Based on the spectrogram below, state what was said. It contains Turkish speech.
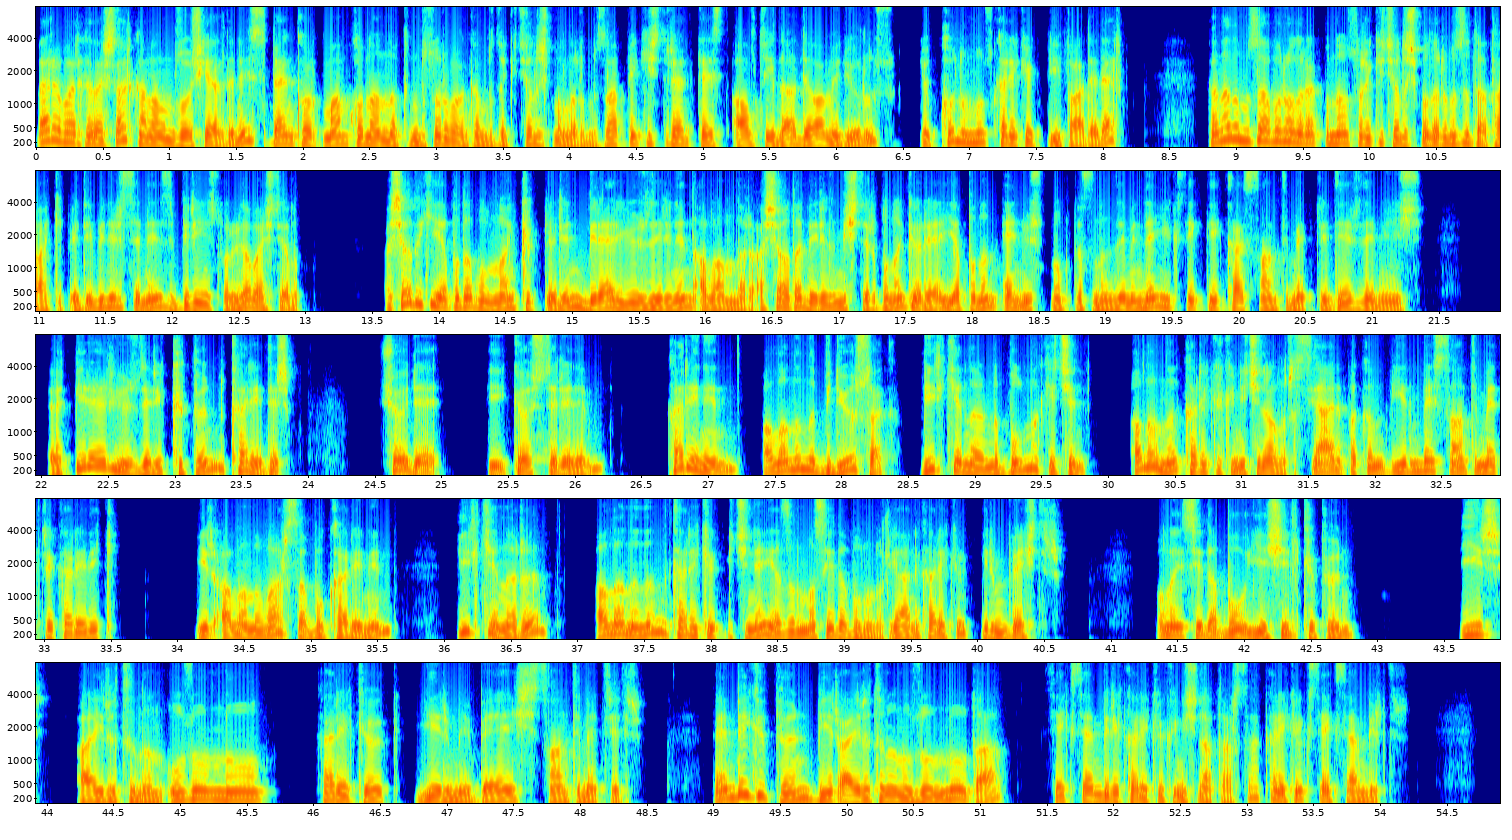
Merhaba arkadaşlar kanalımıza hoş geldiniz. Ben Korkmam konu anlatımı soru bankamızdaki çalışmalarımıza pekiştiren test 6 ile devam ediyoruz. Konumuz kareköklü ifadeler. Kanalımıza abone olarak bundan sonraki çalışmalarımızı da takip edebilirsiniz. Birinci soruyla başlayalım. Aşağıdaki yapıda bulunan küplerin birer yüzlerinin alanları aşağıda verilmiştir. Buna göre yapının en üst noktasının zeminden yüksekliği kaç santimetredir demiş. Evet birer yüzleri küpün karedir. Şöyle bir gösterelim. Karenin alanını biliyorsak bir kenarını bulmak için alanı karekökün içine alırız. Yani bakın 25 santimetre karelik bir alanı varsa bu karenin bir kenarı alanının karekök içine yazılmasıyla bulunur. Yani karekök 25'tir. Dolayısıyla bu yeşil küpün bir ayrıtının uzunluğu karekök 25 santimetredir. Pembe küpün bir ayrıtının uzunluğu da 81'i karekökün içine atarsa karekök 81'dir.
